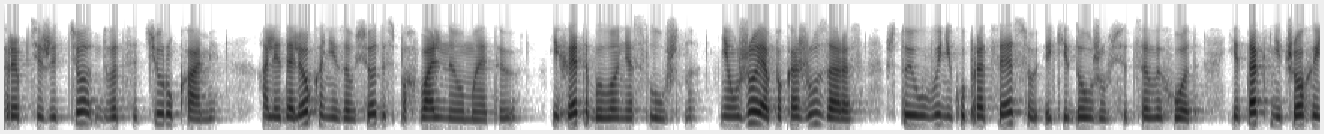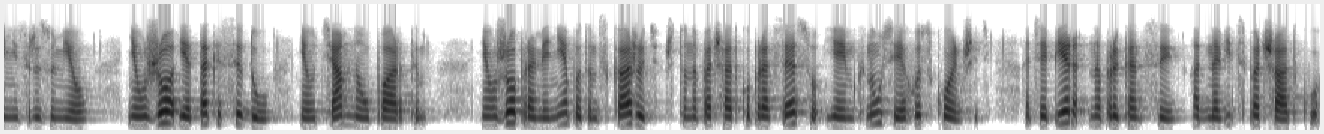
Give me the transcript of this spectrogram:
грэбці жыццё дваццацю рукамі, але далёка не заўсёды з пахвальную мэтаю. І гэта было няслушна. Няўжо я пакажу зараз, што і ў выніку працэсу, які доўжыўся цэлы год, я так нічога і не зразумеў. Няўжо я так і сыду, няўцямна упартым. Няўжо пра мяне потым скажуць, што на пачатку працэсу я імкнуўся яго скончыць, а цяпер напрыканцы аднавіць спачатку.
